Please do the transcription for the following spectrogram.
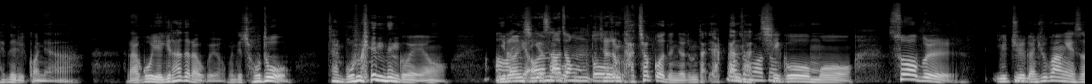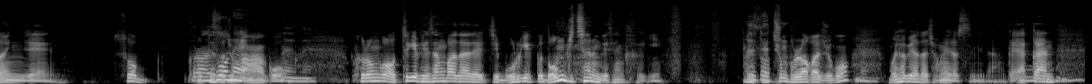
해드릴 거냐라고 얘기를 하더라고요. 근데 저도 잘 모르겠는 거예요. 아, 이런 식의 사고 정도 제가 좀 다쳤거든요. 좀 다- 약간 맞아, 맞아. 다치고 뭐 수업을 일주일간 음. 휴강해서 이제 수업 그런 못해서 좀 손해. 망하고 네네. 그런 걸 어떻게 배상받아야 될지 모르겠고 너무 귀찮은 거예요 생각하기. 그래서 대충 불러가지고 네. 뭐 협의하다 정해졌습니다. 그러니까 약간 음.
